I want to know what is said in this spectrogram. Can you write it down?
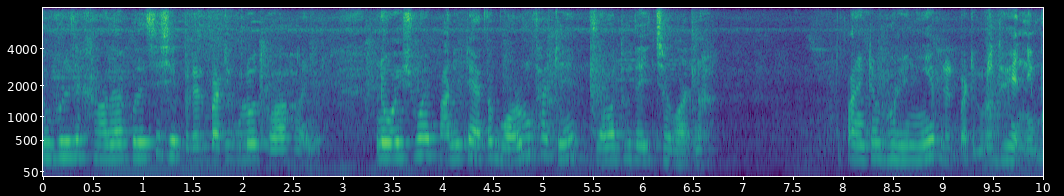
দুপুরে যে খাওয়া দাওয়া করেছি, সেই প্লেট বাটিগুলো ধোয়া হয়নি। মানে ওই সময় পানিটা এত গরম থাকে যে আমার ধুতে ইচ্ছা করে না। পানিটা ভরে নিয়ে প্লেট বাটিগুলো ধুয়ে নিব।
